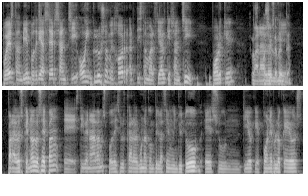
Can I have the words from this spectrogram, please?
pues también podría ser Shang-Chi o incluso mejor artista marcial que Shang-Chi, porque Pues para los, que. Para los que no lo sepan, eh, Steven Adams, podéis buscar alguna compilación en YouTube, es un tío que pone bloqueos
